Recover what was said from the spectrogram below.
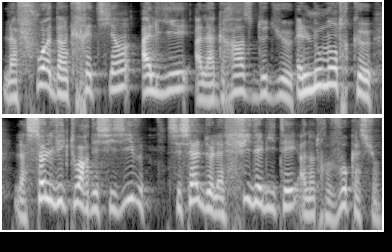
la foi d'un chrétien allié à la grâce de Dieu. Elle nous montre que la seule victoire décisive, c'est celle de la fidélité à notre vocation.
